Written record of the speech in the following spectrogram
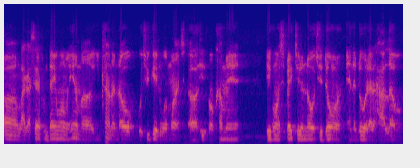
um, like I said from day one with him, uh, you kind of know what you're getting with Munch. Uh, he's gonna come in, he's gonna expect you to know what you're doing and to do it at a high level.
